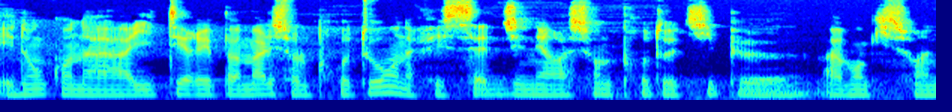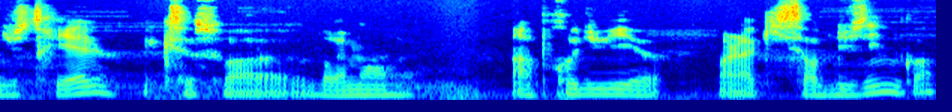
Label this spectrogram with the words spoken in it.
et donc on a itéré pas mal sur le proto. On a fait sept générations de prototypes euh, avant qu'ils soient industriels et que ce soit euh, vraiment un produit voilà qui sorte d'usine quoi.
